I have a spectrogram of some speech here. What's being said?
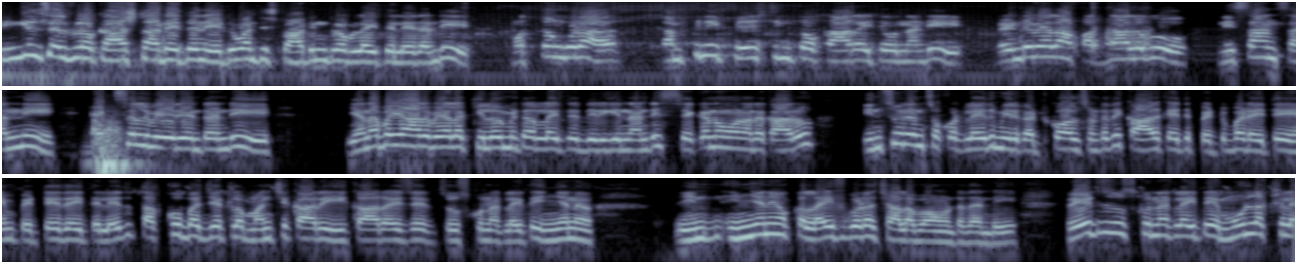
సింగిల్ సెల్ఫ్లో కార్ స్టార్ట్ అయితే ఎటువంటి స్టార్టింగ్ ట్రబుల్ అయితే లేదండి. మొత్తం కూడా కంపెనీ పేస్టింగ్తో కార్ అయితే ఉందండి. రెండు వేల పద్నాలుగు నిసాన్ సన్నీ ఎక్సెల్ వేరియంట్ అండి. ఎనభై ఆరు వేల కిలోమీటర్లు అయితే తిరిగిందండి. Second owner car. ఇన్సూరెన్స్ ఒకటి లేదు మీరు కట్టుకోవాల్సి ఉంటుంది. కార్కి అయితే పెట్టుబడి అయితే ఏం పెట్టేది అయితే లేదు. తక్కువ బడ్జెట్లో మంచి కారు ఈ కారు అయితే చూసుకున్నట్లయితే ఇంజన్ ఇంజన్ యొక్క లైఫ్ కూడా చాలా బాగుంటుందండి. రేట్ చూసుకున్నట్లయితే మూడు లక్షల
